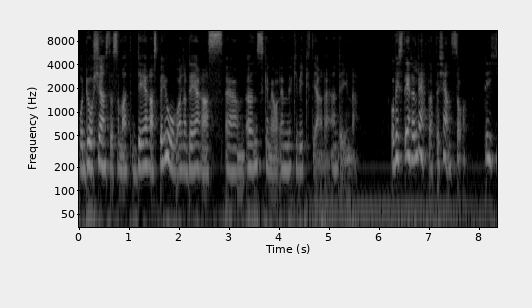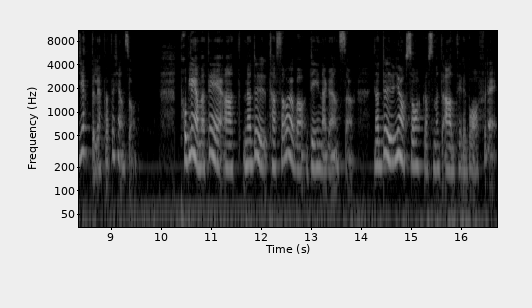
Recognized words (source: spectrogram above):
Och då känns det som att deras behov eller deras ehm, önskemål är mycket viktigare än dina. Och visst är det lätt att det känns så. Det är jättelätt att det känns så. Problemet är att när du tassar över dina gränser, när du gör saker som inte alltid är bra för dig,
